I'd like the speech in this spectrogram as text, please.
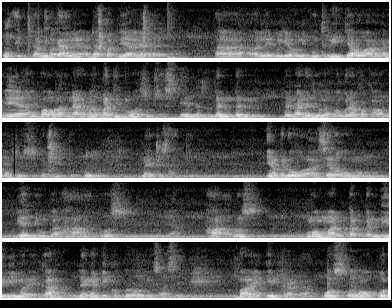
Dapat Nikah. oleh dapat dia eh, oleh beliau ini putri Jawa kan? Iya. Dibawa. Nah, nah, berarti dua sukses. Iya, dan- Dan dan dan ada juga beberapa kawan yang sukses seperti itu. Mm. Nah itu satu. Yang kedua, secara umum dia juga harus ya harus memantapkan diri mereka dengan ikut berorganisasi, baik intra kampus Hmm. maupun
